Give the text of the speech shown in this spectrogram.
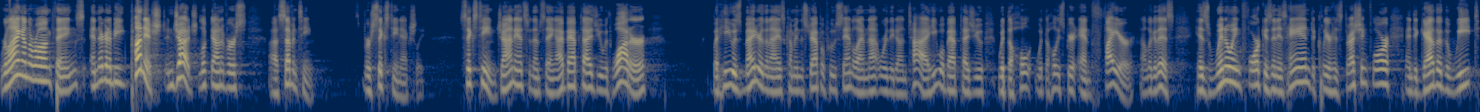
relying on the wrong things, and they're going to be punished and judged. Look down at verse uh, 17, verse 16, actually. 16, John answered them, saying, I baptize you with water, but he who is mightier than I is coming, the strap of whose sandal I am not worthy to untie. He will baptize you with the, whole, with the Holy Spirit and fire. Now look at this. His winnowing fork is in his hand to clear his threshing floor and to gather the wheat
